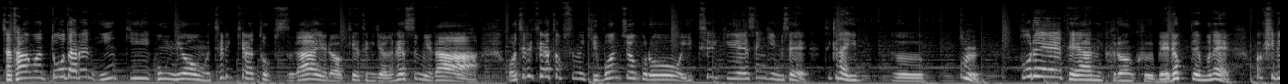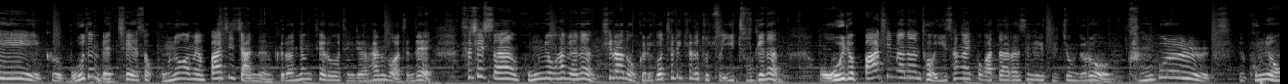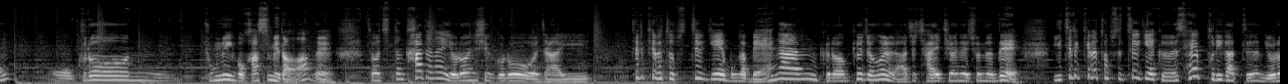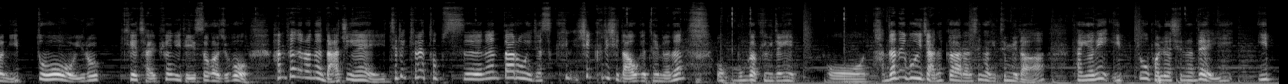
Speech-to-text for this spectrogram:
자 다음은 또 다른 인기 공룡 트리케라톱스가 이렇게 등장을 했습니다. 어, 트리케라톱스는 기본적으로 이 특유의 생김새, 특히나 이그 뿔, 뿔에 대한 그런 그 매력 때문에 확실히 그 모든 매체에서 공룡하면 빠지지 않는 그런 형태로 등장을 하는 것 같은데 사실상 공룡하면은 티라노 그리고 트리케라톱스 이 두 개는 오히려 빠지면은 더 이상할 것 같다라는 생각이 들 정도로 단골 공룡 어, 그런 종류인 것 같습니다. 네. 자, 어쨌든 카드는 이런 식으로 자, 이 트리케라톱스 특유의 뭔가 맹한 그런 표정을 아주 잘 지어내 줬는데 이 트리케라톱스 특유의 그 새 부리 같은 이런 입도 이렇게 잘 표현이 돼 있어가지고 한편으로는 나중에 이 트리케라톱스는 따로 이제 스키- 시크릿이 나오게 되면은 어, 뭔가 굉장히 어, 단단해 보이지 않을까라는 생각이 듭니다. 당연히 입도 벌려지는데 이입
